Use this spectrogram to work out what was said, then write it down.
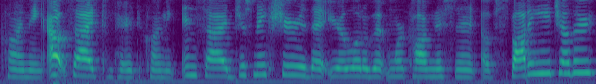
climbing outside compared to climbing inside. Just make sure that you're a little bit more cognizant of spotting each other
